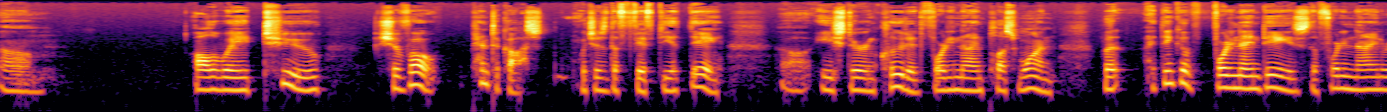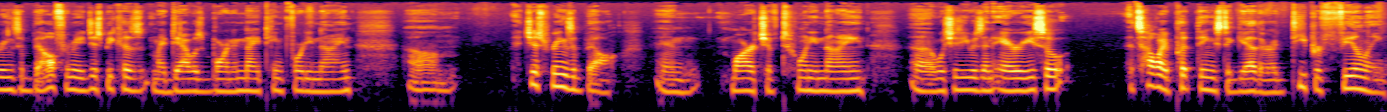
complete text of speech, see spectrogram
um, all the way to Shavuot, Pentecost, which is the 50th day, uh, Easter included, 49 plus 1. But I think of 49 days. The 49 rings a bell for me just because my dad was born in 1949. Um, it just rings a bell. And March of 29, uh, which is he was an Aries. So it's how I put things together, a deeper feeling.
